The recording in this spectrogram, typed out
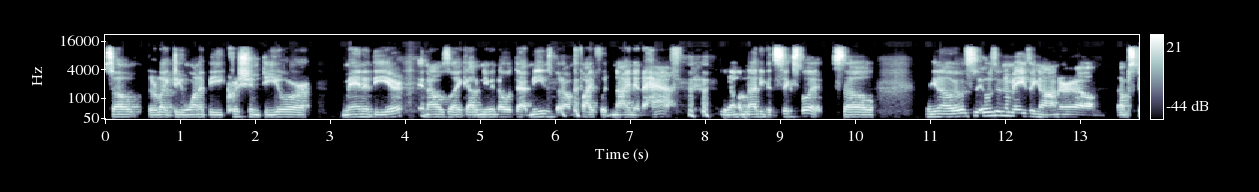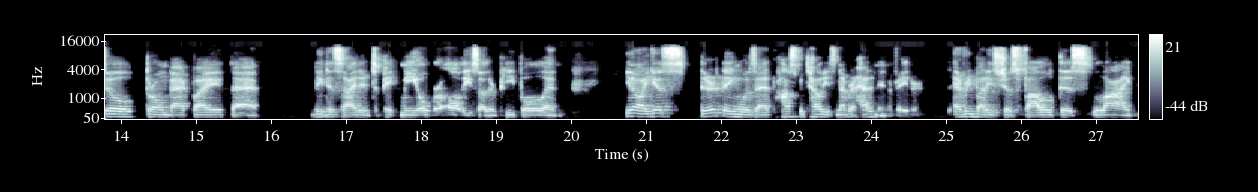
So they're like, do you want to be Christian Dior man of the year. And I was like, I don't even know what that means, but I'm five foot nine and a half. You know, I'm not even six foot. So, you know, it was it was an amazing honor. Um, I'm still thrown back by it that they decided to pick me over all these other people. And, you know, I guess their thing was that hospitality's never had an innovator. Everybody's just followed this line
